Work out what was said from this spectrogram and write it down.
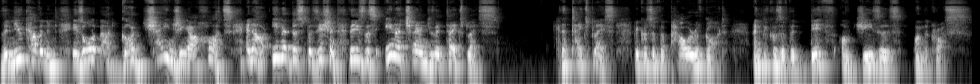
The new covenant is all about God changing our hearts and our inner disposition. There's this inner change that takes place. That takes place because of the power of God and because of the death of Jesus on the cross.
